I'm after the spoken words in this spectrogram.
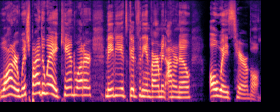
water which by the way canned water maybe it's good for the environment i don't know always terrible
